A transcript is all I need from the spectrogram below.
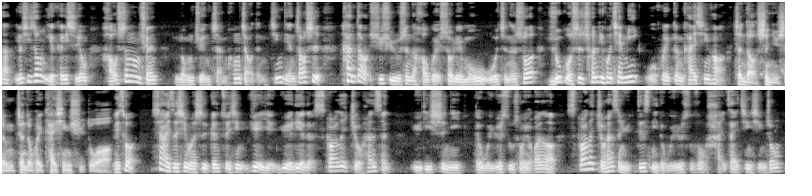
那游戏中也可以使用豪生龙拳、龙卷斩空脚等经典招式。看到栩栩如生的好鬼狩猎魔物，我只能说，如果是春丽或千咪，我会更开心哈。真的是女生真的会开心许多哦。没错，下一则新闻是跟最近越演越烈的 Scarlett Johansson 与迪士尼的违约诉讼有关哦。Scarlett Johansson 与 Disney 的违约诉讼还在进行中，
